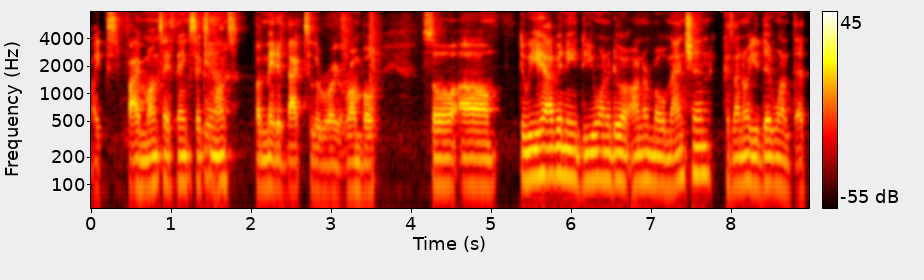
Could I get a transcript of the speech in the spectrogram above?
like five months, I think, six Yeah. months, but made it back to the Royal Rumble. So, um, do we have any? Do you want to do an honorable mention? Because I know you did one that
